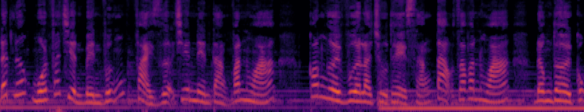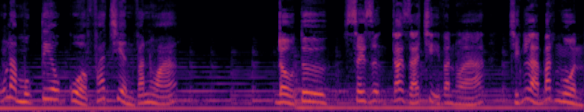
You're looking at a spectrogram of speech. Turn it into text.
Đất nước muốn phát triển bền vững phải dựa trên nền tảng văn hóa, con người vừa là chủ thể sáng tạo ra văn hóa, đồng thời cũng là mục tiêu của phát triển văn hóa. Đầu tư xây dựng các giá trị văn hóa chính là bắt nguồn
